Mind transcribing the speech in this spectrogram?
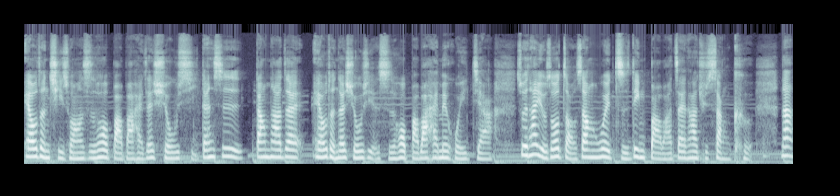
，Elton 起床的时候，爸爸还在休息。但是当他在 Elton 在休息的时候，爸爸还没回家，所以他有时候早上会指定爸爸载他去上课。那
